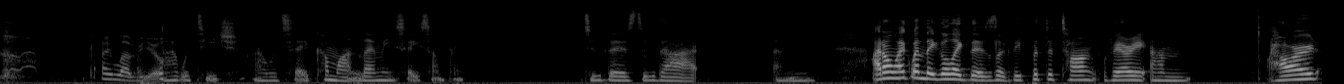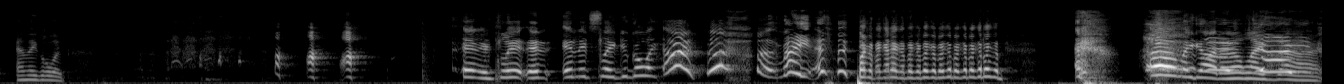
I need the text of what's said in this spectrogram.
I love you. I would teach. I would say, "Come on, let me say something. Do this, do that." And I don't like when they go like this. Look, they put the tongue very um hard and they go like and it clit and, and it's like you go like ah, ah, Right. oh my god, I don't like that.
